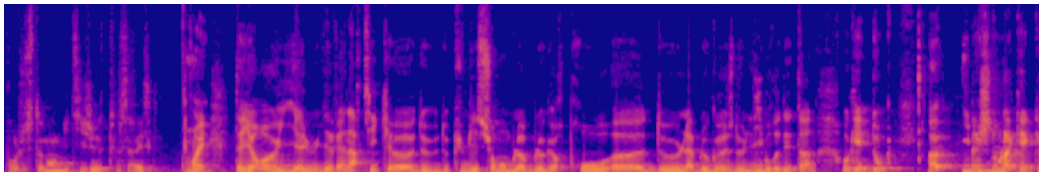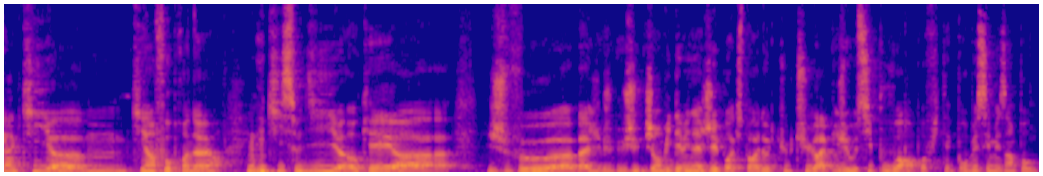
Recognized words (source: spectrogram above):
pour justement mitiger tous ces risques. Oui, d'ailleurs, euh, il y, a eu, il y avait un article euh, de, de publié sur mon blog Blogueur Pro euh, de la blogueuse de Libre d'État. Ok, donc euh, imaginons là quelqu'un qui, euh, qui est infopreneur et qui se dit euh, Ok, euh, je veux, euh, bah, j'ai envie de déménager pour explorer d'autres cultures et puis je vais aussi pouvoir en profiter pour baisser mes impôts.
